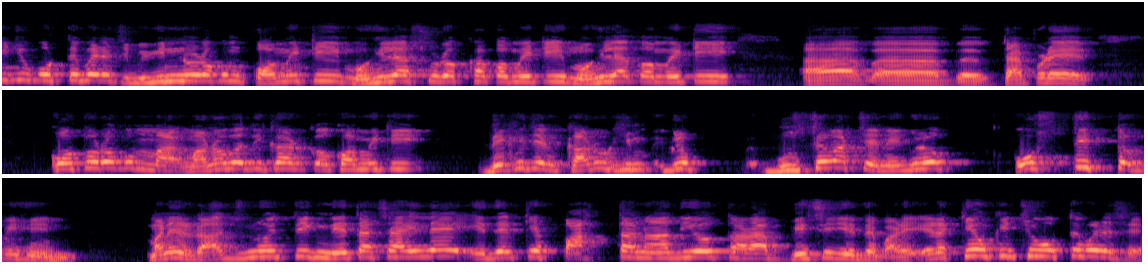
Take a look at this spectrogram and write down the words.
কিছু করতে পেরেছে? বিভিন্ন রকম কমিটি, মহিলা সুরক্ষা কমিটি, মহিলা কমিটি তারপরে কত রকম মানবাধিকার কমিটি দেখেছেন? কারুর এগুলো বুঝতে পারছেন? এগুলো অস্তিত্ববিহীন। মানে রাজনৈতিক নেতা চাইলে এদেরকে পাত্তা না দিয়েও তারা বেঁচে যেতে পারে। এরা কেউ কিছু করতে পেরেছে?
